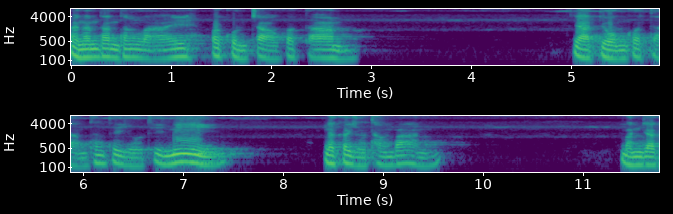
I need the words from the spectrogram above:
อันนั้นท่านทั้งหลายพระคุณเจ้าก็ตาม ญาติโยมก็ตามทั้งที่อยู่ที่นี่ แล้วก็อยู่ทางบ้าน บรรยา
